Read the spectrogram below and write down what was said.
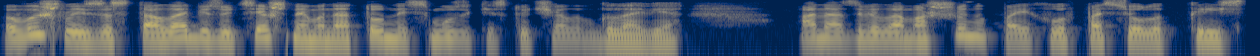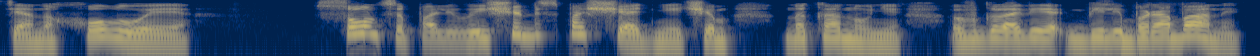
Вышла из-за стола, безутешная монотонность музыки стучала в голове. Она завела машину, поехала в поселок Кристиана Холлуэя. Солнце палило еще беспощаднее, чем накануне. В голове били барабаны,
